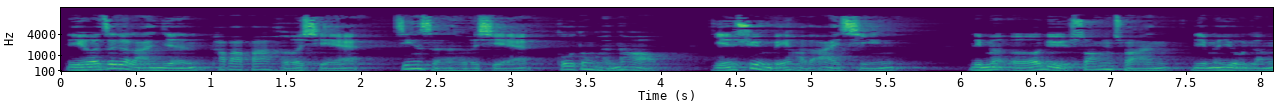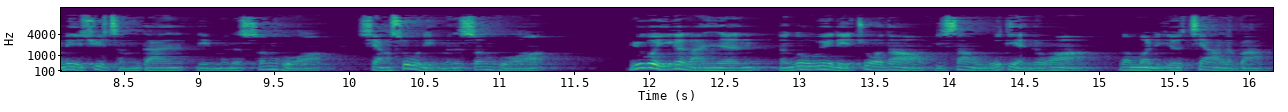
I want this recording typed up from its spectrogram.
你和这个男人啪啪啪和谐，精神和谐，沟通很好，延续美好的爱情。你们儿女双全，你们有能力去承担你们的生活，享受你们的生活。如果一个男人能够为你做到以上五点的话，那么你就嫁了吧，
